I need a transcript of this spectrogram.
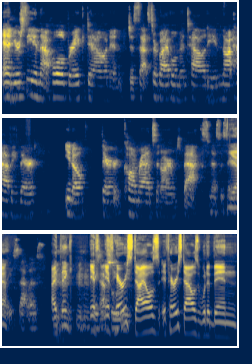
and you're mhm. seeing that whole breakdown and just that survival mentality, not having their, you know, their comrades in arms backs necessarily. So that was I Mhm, think mhm, if if. Harry Styles if Harry Styles would have been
